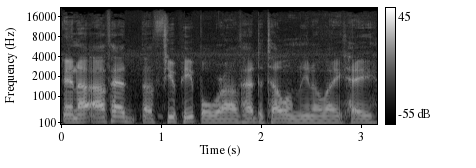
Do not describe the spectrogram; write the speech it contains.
and I, I've had a few people where I've had to tell them, you know, like, hey,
